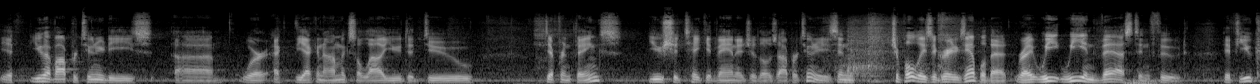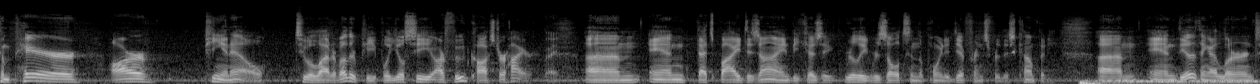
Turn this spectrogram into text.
if you have opportunities uh, where ec- the economics allow you to do different things, you should take advantage of those opportunities. And Chipotle is a great example of that, right? We, we invest in food if you compare our P&L to a lot of other people, you'll see our food costs are higher. Right. Um, and that's by design because it really results in the point of difference for this company. Um, and the other thing I learned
